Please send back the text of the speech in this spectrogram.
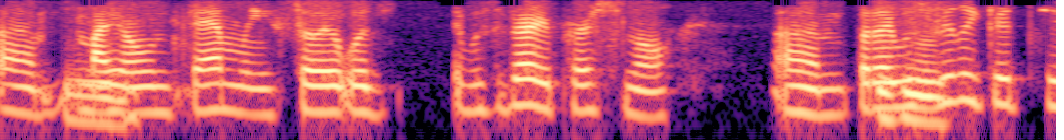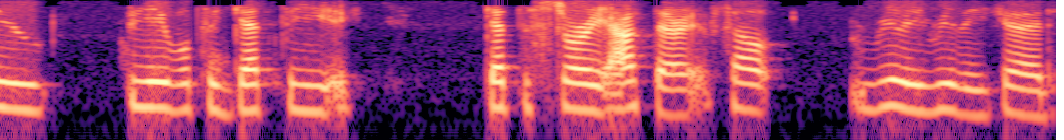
um, my mm-hmm. own family, so it was it was very personal. Um, but it was mm-hmm. really good to be able to get the get the story out there. It felt really, really good.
